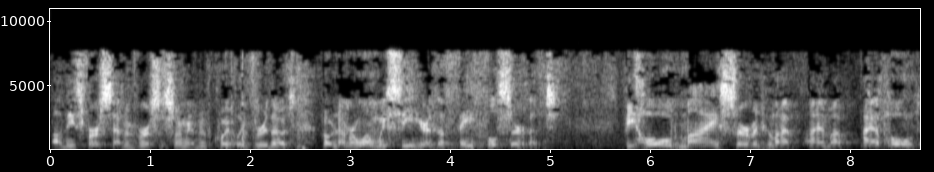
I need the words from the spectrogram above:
on these first seven verses, so I'm going to move quickly through those. But number one, we see here the faithful servant. Behold my servant whom I, I, am up, I uphold,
